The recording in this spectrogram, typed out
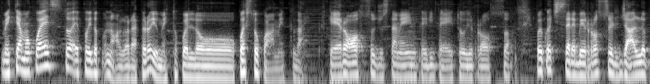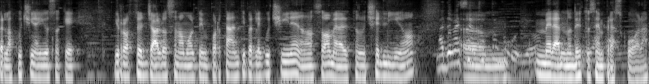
Mettiamo questo e poi dopo... No, allora, però io metto quello... Questo qua metto, dai. Perché è rosso, giustamente, ripeto, il rosso. Poi qua ci sarebbe il rosso e il giallo per la cucina. Io so che il rosso e il giallo sono molto importanti per le cucine. Non lo so, me l'ha detto un uccellino. Ma deve essere um, tutto ehm, buio? Me l'hanno detto sempre a scuola.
